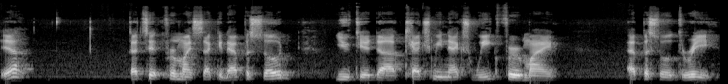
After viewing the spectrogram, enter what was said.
yeah, that's it for my second episode. You could uh, catch me next week for my episode three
